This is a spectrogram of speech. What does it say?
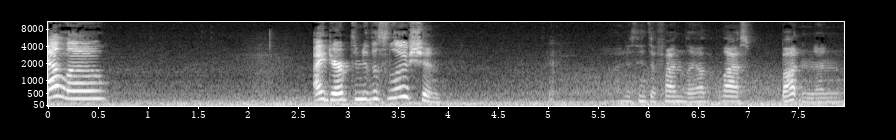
Hello! I derped into the solution. I just need to find the last button and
